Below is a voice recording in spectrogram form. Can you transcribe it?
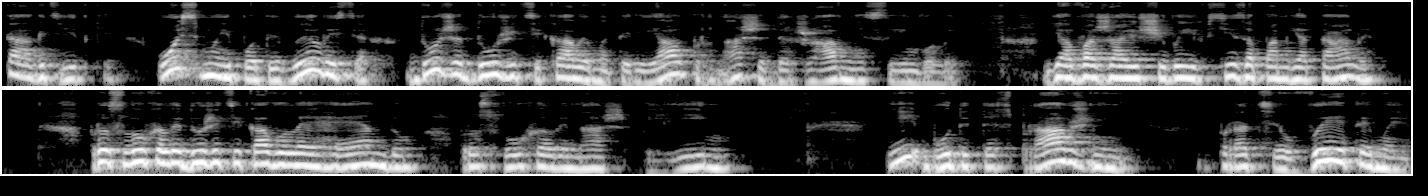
Так, дітки, ось ми і подивилися дуже-дуже цікавий матеріал про наші державні символи. Я вважаю, що ви їх всі запам'ятали. Прослухали дуже цікаву легенду, прослухали наш гімн. І будете справжніми, працьовитими,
